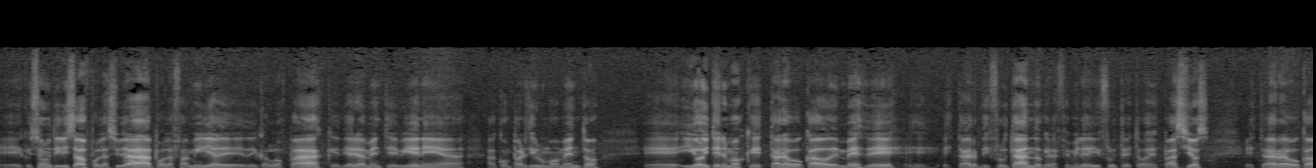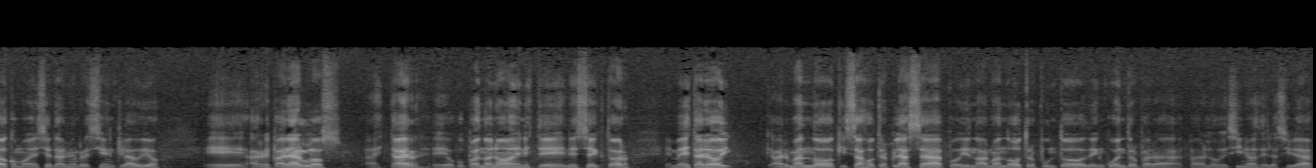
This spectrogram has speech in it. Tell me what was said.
eh, que son utilizados por la ciudad, por la familia de, Carlos Paz, que diariamente viene a, compartir un momento. y hoy tenemos que estar abocados, en vez de estar disfrutando, que la familia disfrute estos espacios, estar abocados, como decía también recién Claudio, a repararlos, a estar ocupándonos en este, en este sector, en vez de estar hoy armando quizás otra plaza, pudiendo armando otro punto de encuentro para, los vecinos de la ciudad.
